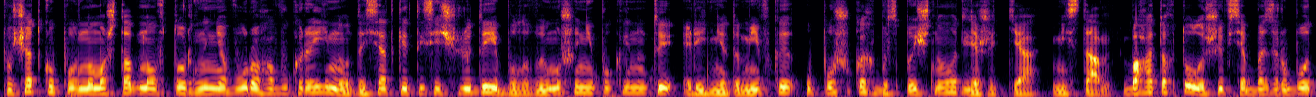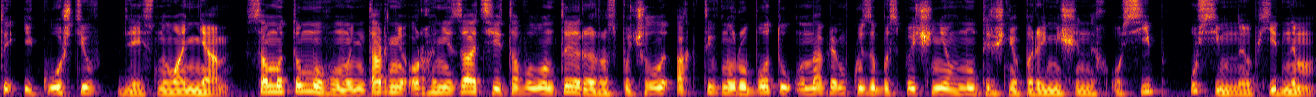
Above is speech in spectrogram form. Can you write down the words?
початку повномасштабного вторгнення ворога в Україну десятки тисяч людей були вимушені покинути рідні домівки у пошуках безпечного для життя міста. Багато хто лишився без роботи і коштів для існування. Саме тому гуманітарні організації та волонтери розпочали активну роботу у напрямку забезпечення внутрішньо переміщених осіб усім необхідним.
